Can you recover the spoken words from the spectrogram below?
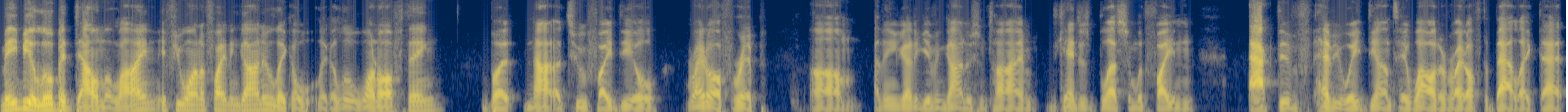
maybe a little bit down the line if you want to fight Ngannou, like a like a little one off thing, but not a two fight deal right off rip. Um, I think you got to give Ngannou some time. You can't just bless him with fighting active heavyweight Deontay Wilder right off the bat like that.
